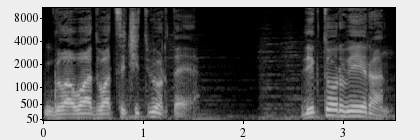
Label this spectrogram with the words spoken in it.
Глава 24. Виктор Вейран.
